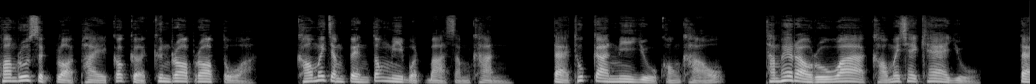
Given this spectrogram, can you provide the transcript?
ความรู้สึกปลอดภัยก็เกิดขึ้นรอบๆตัว เขาไม่จำเป็นต้องมีบทบาทสำคัญ แต่ทุกการมีอยู่ของเขาทำให้เรารู้ว่าเขาไม่ใช่แค่อยู่ แต่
